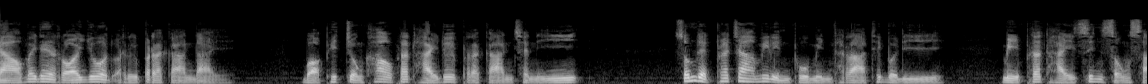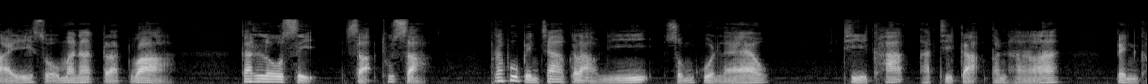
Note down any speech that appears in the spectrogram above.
ยาวไม่ได้ร้อยโยชน์หรือประการใดบอพิษจงเข้าพระทัยด้วยประการชนี้ สมเด็จพระเจ้ามิลินภูมินทราธิบดี มีพระทัยสิ้นสงสัยโสมนัสตรัสว่า กัลโลสิสะทุสะ พระผู้เป็นเจ้ากล่าวนี้สมควรแล้ว ทีฆะอัติกะปัญหา เป็นค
